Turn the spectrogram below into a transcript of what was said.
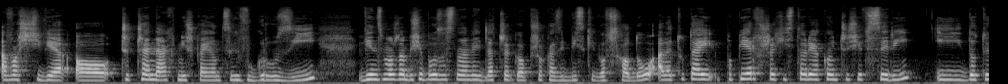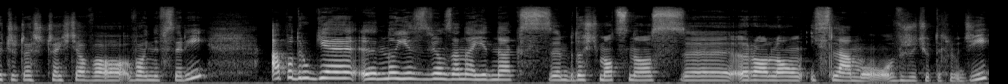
a właściwie o Czeczenach mieszkających w Gruzji, więc można by się było zastanawiać, dlaczego przy okazji Bliskiego Wschodu, ale tutaj po pierwsze historia kończy się w Syrii i dotyczy też częściowo wojny w Syrii. A po drugie, y, no jest związana jednak z, dość mocno z y, rolą islamu w życiu tych ludzi.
